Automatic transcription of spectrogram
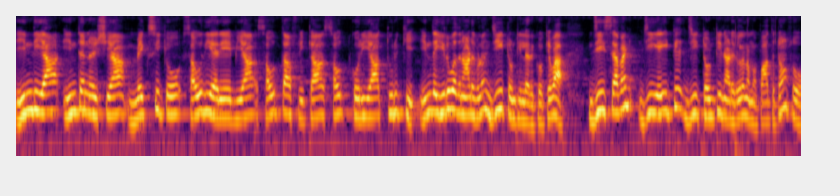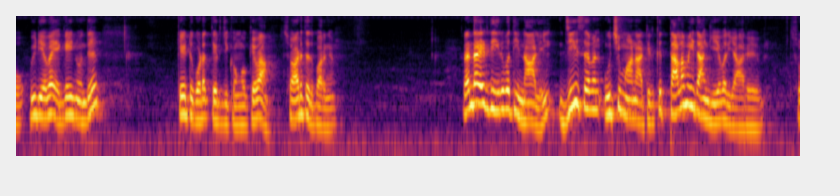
India Indonesia Mexico Saudi Arabia South Africa South Korea துருக்கி. இந்த இருபது நாடுகளும் ஜி டுவெண்ட்டியில் இருக்குது ஓகேவா G seven G eight G twenty நாடுகளை நம்ம பார்த்துட்டோம். ஸோ வீடியோவை எகைன் வந்து கேட்டு கூட தெரிஞ்சுக்கோங்க ஓகேவா ஸோ அடுத்தது பாருங்கள் ரெண்டாயிரத்தி இருபத்தி நாலில் ஜி செவன் உச்சி மாநாட்டிற்கு தலைமை தாங்கியவர் யார்? ஸோ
